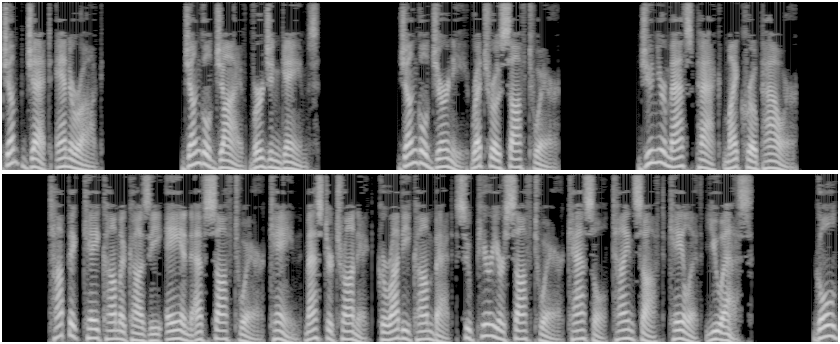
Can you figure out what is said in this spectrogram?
Jump Jet Anirog Jungle Jive Virgin Games Jungle Journey Retro Software. Junior Maths Pack Micro Power Topic K Kamikaze A and F Software Kane Mastertronic Karate Combat Superior Software Castle Tynesoft Kayleth US Gold.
